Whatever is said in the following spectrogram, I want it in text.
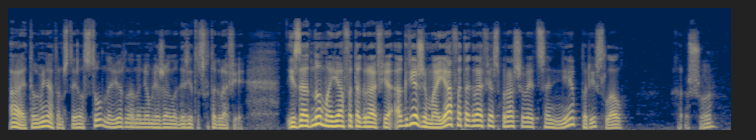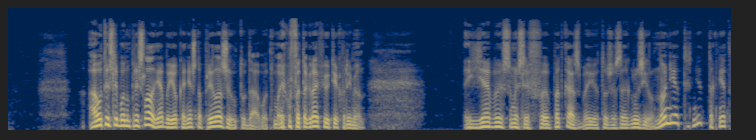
А, это у меня там стоял стол, наверное, на нем лежала газета с фотографией. И заодно моя фотография. А где же моя фотография, спрашивается, не прислал. Хорошо. А вот если бы он прислал, я бы ее, конечно, приложил туда, вот мою фотографию тех времен. Я бы, в смысле, в подкаст бы ее тоже загрузил. Но нет, нет, так нет.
